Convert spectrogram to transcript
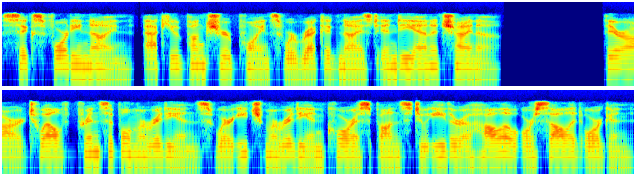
649 acupuncture points were recognized in Indiana China. There are 12 principal meridians where each meridian corresponds to either a hollow or solid organ,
